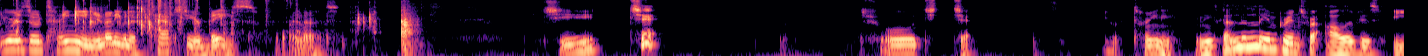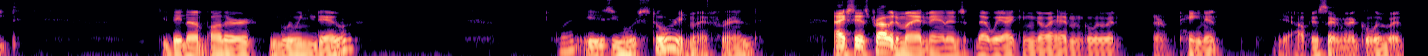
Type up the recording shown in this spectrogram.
You are so tiny and you're not even attached to your base. Why not? Chi-che. Cho-che. You are tiny. And he's got little imprints for all of his feet. Did they not bother gluing you down? What is your story, my friend? Actually, it's probably to my advantage. That way I can go ahead and glue it, or paint it. Yeah, obviously I'm going to glue it.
